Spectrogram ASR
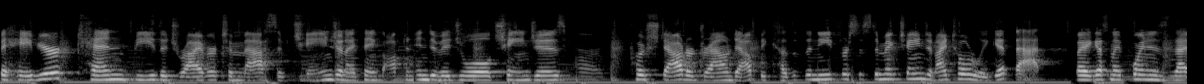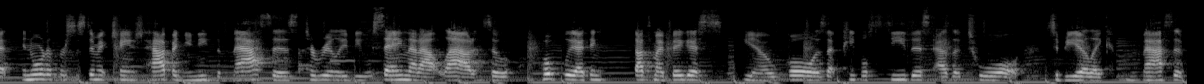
behavior can be the driver to massive change. And I think often individual changes are pushed out or drowned out because of the need for systemic change. And I totally get that. But I guess my point is that in order for systemic change to happen, you need the masses to really be saying that out loud. And so hopefully, I think that's my biggest you know goal is that people see this as a tool to be a like massive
